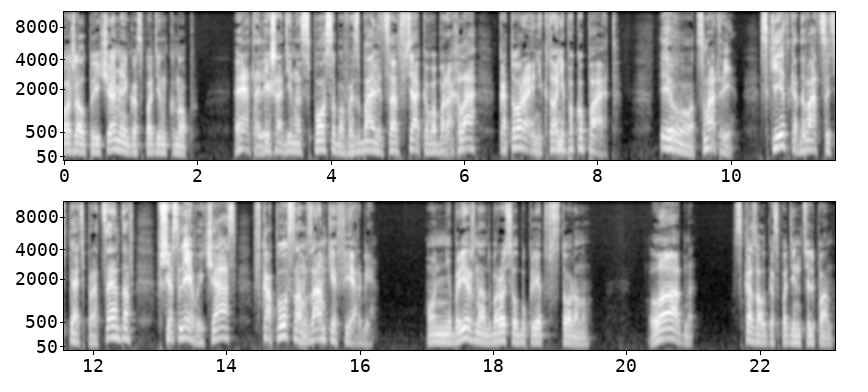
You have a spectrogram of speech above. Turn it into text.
Пожал плечами господин Кноп. Это лишь один из способов избавиться от всякого барахла, которое никто не покупает. И вот, смотри, скидка 25% в счастливый час в капустном замке Ферби. Он небрежно отбросил буклет в сторону. «Ладно», — сказал господин Тюльпан.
